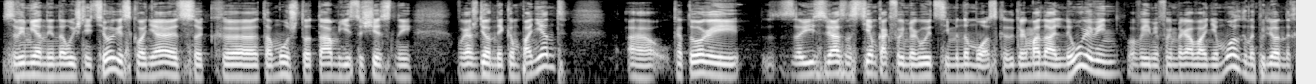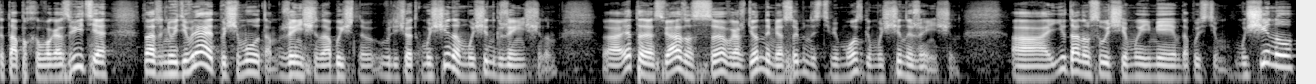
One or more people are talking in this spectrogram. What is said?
современные научные теории склоняются к тому, что там есть существенный врожденный компонент, а, который связан с тем, как формируется именно мозг. Гормональный уровень во время формирования мозга на определенных этапах его развития даже не удивляет, почему там, женщина обычно влечет к мужчинам, мужчин к женщинам. А, это связано с врожденными особенностями мозга мужчин и женщин. А, и в данном случае мы имеем, допустим, мужчину,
